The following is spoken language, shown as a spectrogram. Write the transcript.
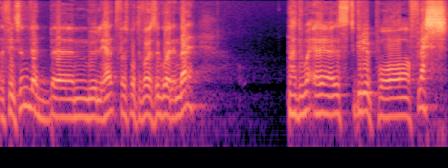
det finnes jo en webmulighet for Spotify som går inn der. Nei, du må eh, skru på Flash.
